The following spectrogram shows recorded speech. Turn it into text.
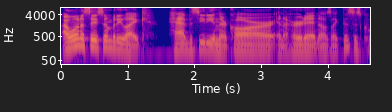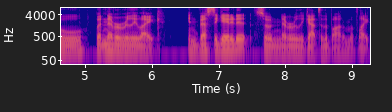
I want to say somebody like had the CD in their car and I heard it and I was like this is cool, but never really like investigated it, so never really got to the bottom of like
